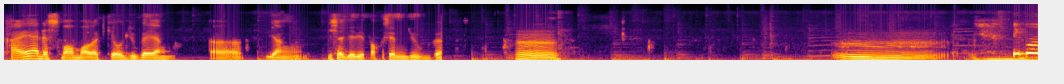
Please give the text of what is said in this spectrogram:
kayak ada small molecule juga yang eh, yang bisa jadi toksin juga. Hmm. Hmm. Tipe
